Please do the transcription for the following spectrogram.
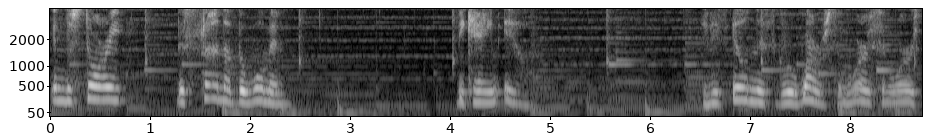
in the story, the son of the woman became ill. And his illness grew worse and worse and worse.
